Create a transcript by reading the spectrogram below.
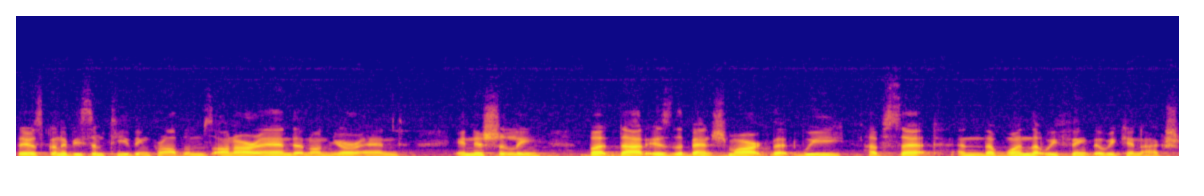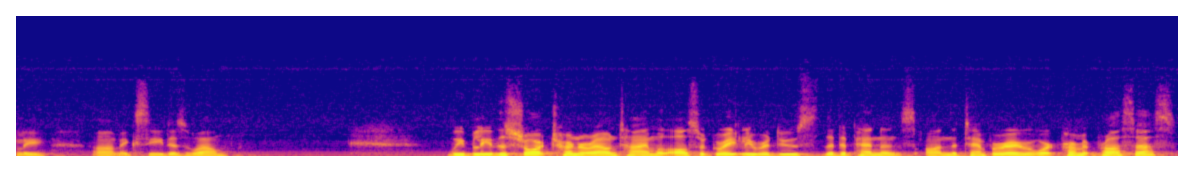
there's going to be some teething problems on our end and on your end initially, but that is the benchmark that we have set and the one that we think that we can actually um, exceed as well. We believe the short turnaround time will also greatly reduce the dependence on the temporary work permit process,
